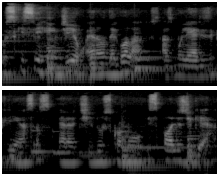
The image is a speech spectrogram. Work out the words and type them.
Os que se rendiam eram degolados, as mulheres e crianças eram tidos como espólios de guerra.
